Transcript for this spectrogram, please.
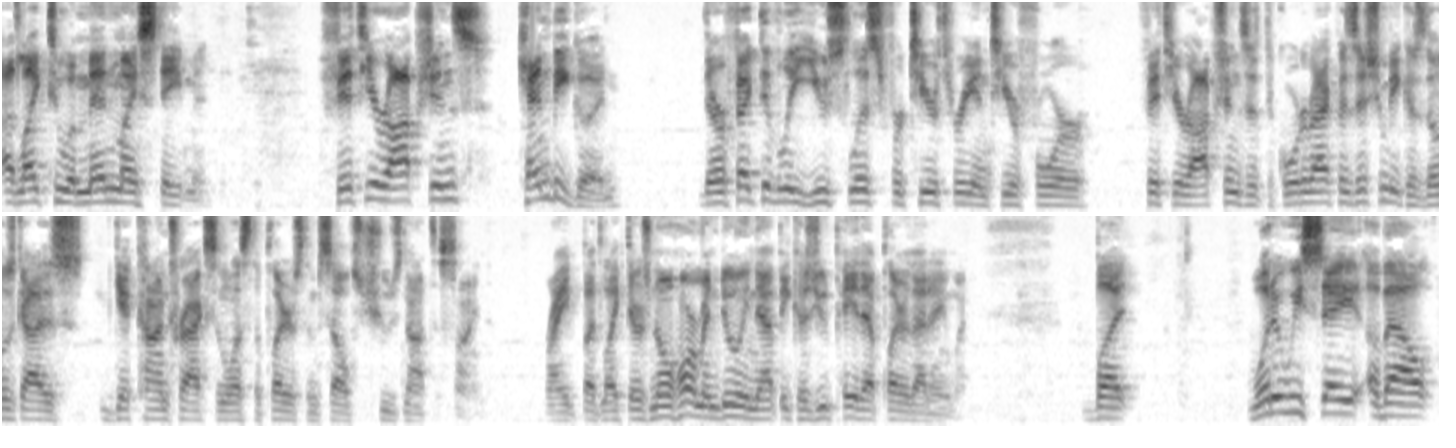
I'd like to amend my statement. Fifth year options can be good. They're effectively useless for tier three and tier four fifth year options at the quarterback position because those guys get contracts unless the players themselves choose not to sign, right? But like, there's no harm in doing that because you'd pay that player that anyway. But what do we say about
